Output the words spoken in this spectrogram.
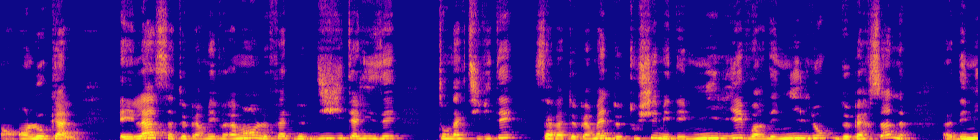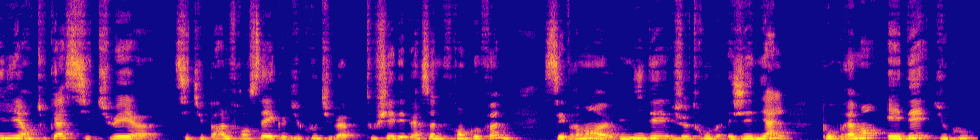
en, en local. Et là, ça te permet vraiment le fait de digitaliser ton activité, ça va te permettre de toucher mais des milliers, voire des millions de personnes. Euh, des milliers en tout cas si tu es euh, si tu parles français et que du coup tu vas toucher des personnes francophones c'est vraiment euh, une idée je trouve géniale pour vraiment aider du coup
